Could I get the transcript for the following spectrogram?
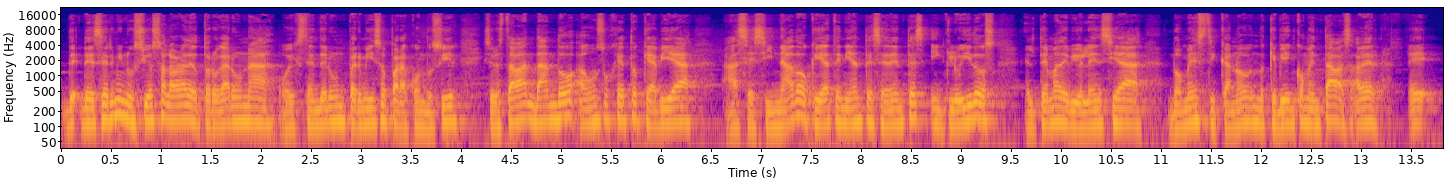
de, ser minucioso a la hora de otorgar una o extender un permiso para conducir. Se lo estaban dando a un sujeto que había asesinado que ya tenía antecedentes, incluidos el tema de violencia doméstica, ¿no? Que bien comentabas. A ver, eh,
